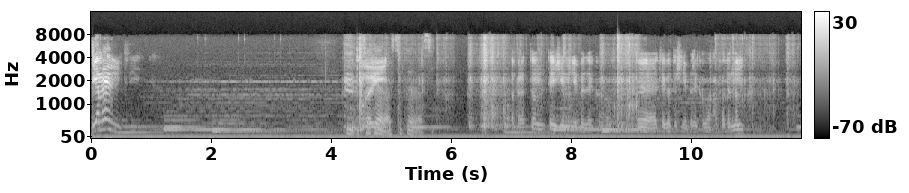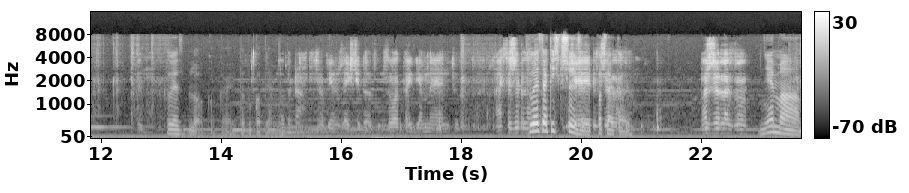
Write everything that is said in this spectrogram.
diamenty! Co teraz, co teraz? Dobra, to tej ziemi nie będę kował. E, tego też nie będę kował, a pode mną? Tu jest blok, okej, to tu kopiemy. Dobra, zrobiłem zejście do złota i diamentów. A chcesz żelazo? Tu jest jakiś krzyżyk, poczekaj. Masz żelazo? Nie mam.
